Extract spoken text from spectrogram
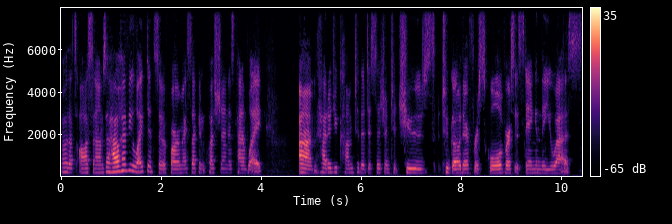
Oh, that's awesome. So, how have you liked it so far? My second question is kind of like, um, how did you come to the decision to choose to go there for school versus staying in the US?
